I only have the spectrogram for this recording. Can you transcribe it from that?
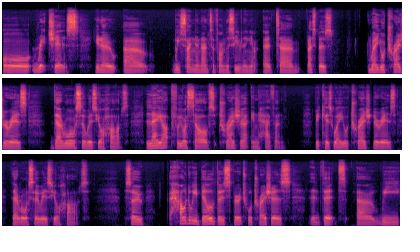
or riches. You know, uh, we sang an antiphon this evening at, at um, Vespers, where your treasure is, there also is your heart. Lay up for yourselves treasure in heaven, because where your treasure is, there also is your heart. So, how do we build those spiritual treasures that uh, we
